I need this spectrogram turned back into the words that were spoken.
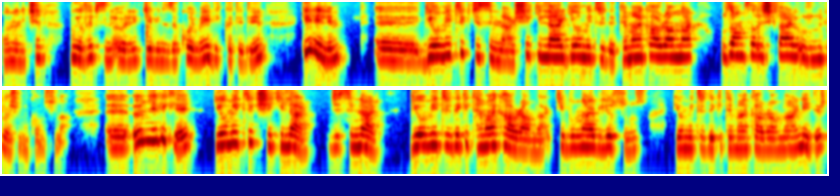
Onun için bu yıl hepsini öğrenip cebinize koymaya dikkat edin. Gelelim e, geometrik cisimler, şekiller, geometride temel kavramlar, uzamsal ilişkiler ve uzunluk ölçme konusuna. Ee, öncelikle geometrik şekiller, cisimler, geometrideki temel kavramlar ki bunlar biliyorsunuz geometrideki temel kavramlar nedir?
